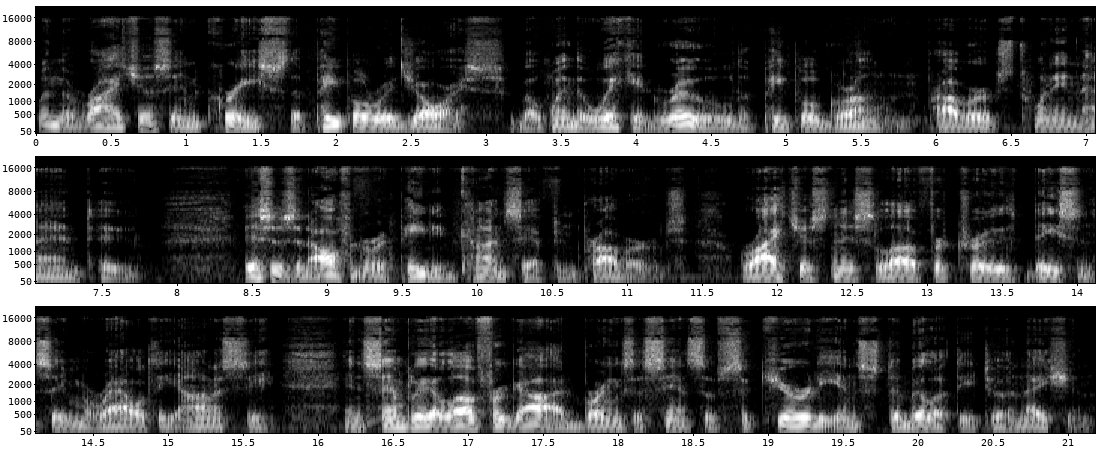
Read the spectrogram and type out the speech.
When the righteous increase, the people rejoice, but when the wicked rule, the people groan. Proverbs 29 2. This is an often repeated concept in Proverbs. Righteousness, love for truth, decency, morality, honesty, and simply a love for God brings a sense of security and stability to a nation.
